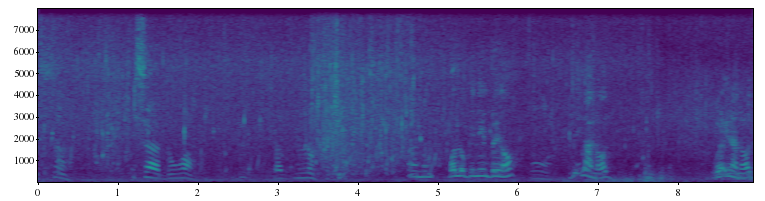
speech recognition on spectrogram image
Isa. Isa, dua. Tatlo. Ano? Walo ginindoy, no? Oo. Hindi inanod? Wala inanod?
